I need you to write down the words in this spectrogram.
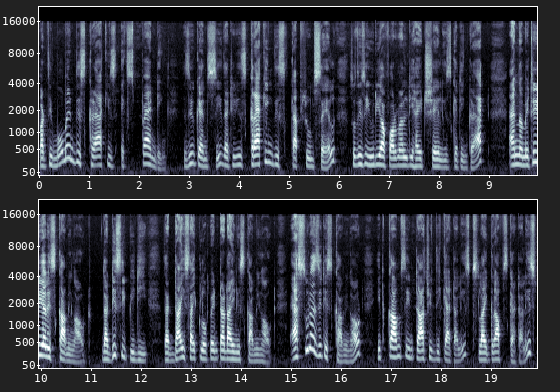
but the moment this crack is expanding as you can see that it is cracking this capsule cell. So, this urea formaldehyde shell is getting cracked and the material is coming out the DCPD that dicyclopentadiene is coming out as soon as it is coming out it comes in touch with the catalysts like Grubbs catalyst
